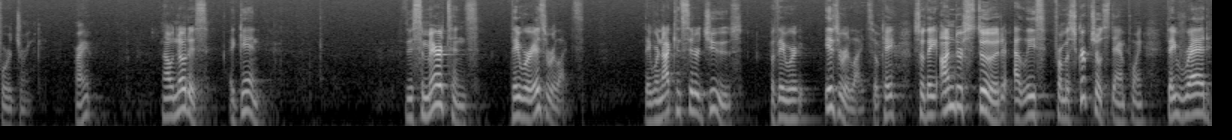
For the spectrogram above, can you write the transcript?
for a drink? Right? Now, notice again, the Samaritans, they were Israelites. They were not considered Jews, but they were Israelites, okay? So they understood, at least from a scriptural standpoint, they read,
